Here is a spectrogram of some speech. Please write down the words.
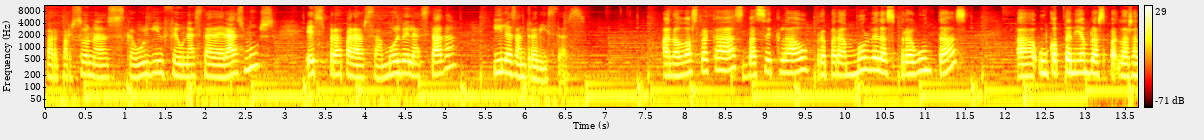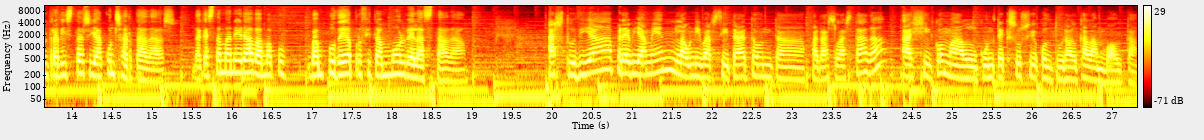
per persones que vulguin fer una estada Erasmus és preparar-se molt bé l'estada i les entrevistes. En el nostre cas va ser clau preparar molt bé les preguntes eh, un cop teníem les, les entrevistes ja concertades. D'aquesta manera vam, vam poder aprofitar molt bé l'estada. Estudiar prèviament la universitat on faràs l'estada, així com el context sociocultural que l'envolta.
